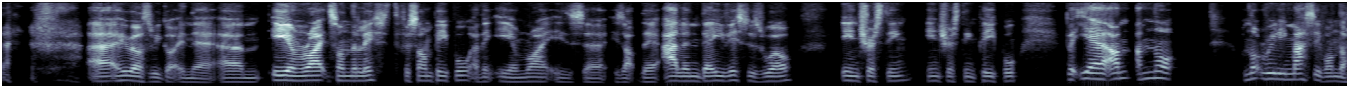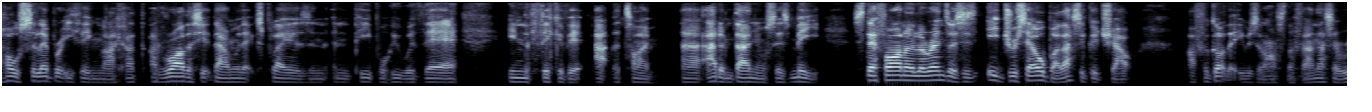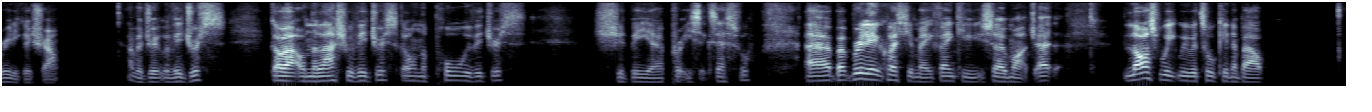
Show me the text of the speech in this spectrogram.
uh, who else we got in there? Um, Ian Wright's on the list for some people. I think Ian Wright is uh, is up there. Alan Davies as well. Interesting, interesting people. But yeah, I'm I'm not I'm not really massive on the whole celebrity thing. Like I'd, I'd rather sit down with ex players and and people who were there in the thick of it at the time. Uh, Adam Daniel says me. Stefano Lorenzo says Idris Elba. That's a good shout. I forgot that he was an Arsenal fan. That's a really good shout have a drink with Idris, go out on the lash with Idris, go on the pool with Idris. Should be uh, pretty successful. Uh, but brilliant question, mate. Thank you so much. Uh, last week we were talking about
